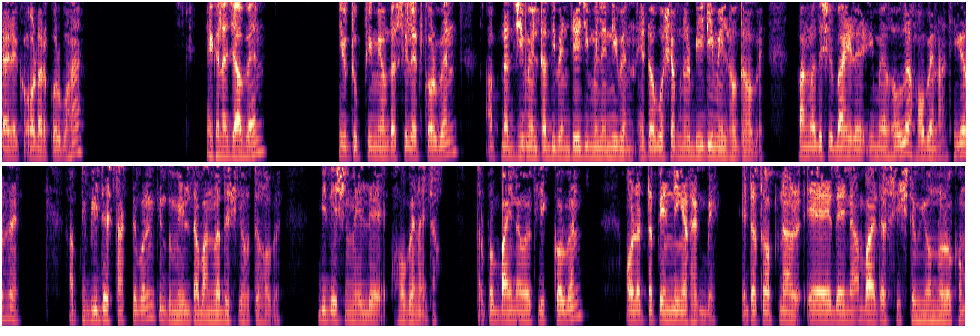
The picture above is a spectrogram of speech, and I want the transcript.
ডাইরেক্ট অর্ডার করব হ্যাঁ? এখানে যাবেন ইউটিউব প্রিমিয়ামটা সিলেক্ট করবেন, আপনার জিমেলটা দিবেন যে জিমেলে নিবেন, এটা অবশ্যই আপনার বিডি মেল হতে হবে। বাংলাদেশের বাইরে ইমেল হলে হবে না, ঠিক আছে? আপনি বিদেশ থাকতে পারেন, কিন্তু মেইলটা বাংলাদেশি হতে হবে। বিদেশি মেইলে হবে না এটা। তারপর বাই ক্লিক করবেন অর্ডারটা পেন্ডিং এ থাকবে। এটা তো আপনার এ দেয় না, বা এটার সিস্টেমই অন্যরকম।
